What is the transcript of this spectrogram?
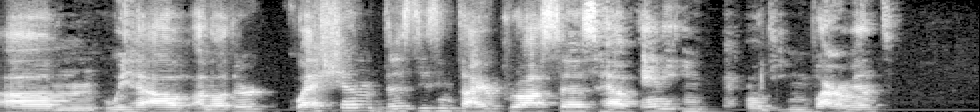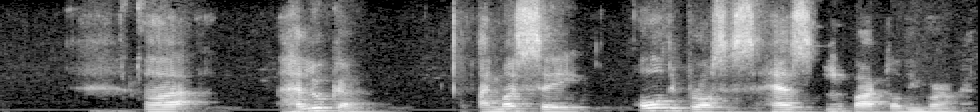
Um, we have another question. Does this entire process have any impact on the environment? Uh, Haluka, I must say, all the process has impact on the environment,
